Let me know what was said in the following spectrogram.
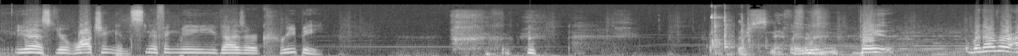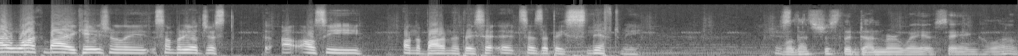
you. Yes, you're watching and sniffing me. You guys are creepy. They're sniffing me? They, whenever I walk by, occasionally somebody will just, I'll, I'll see on the bottom that they said it says that they sniffed me. Just, Well, that's just the Dunmer way of saying hello.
